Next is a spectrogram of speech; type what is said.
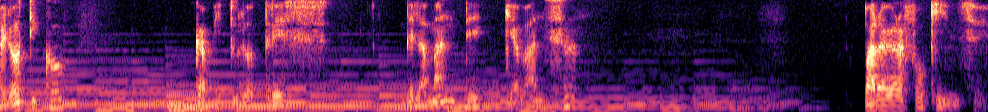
erótico, capítulo 3 del amante que avanza, parágrafo 15,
